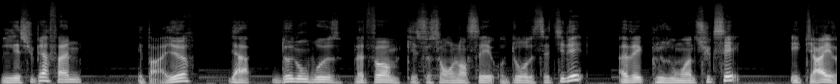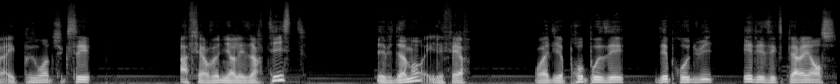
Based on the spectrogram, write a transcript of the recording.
les super fans. Et par ailleurs, il y a de nombreuses plateformes qui se sont lancées autour de cette idée, avec plus ou moins de succès, et qui arrivent avec plus ou moins de succès à faire venir les artistes, évidemment, et les faire, on va dire, proposer des produits et des expériences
